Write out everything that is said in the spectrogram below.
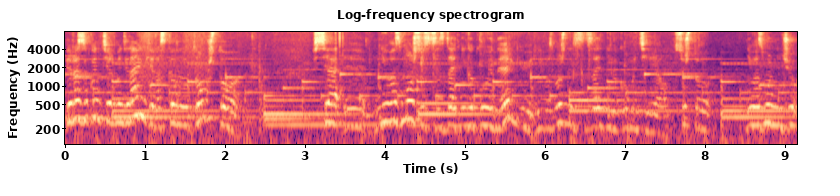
Первый закон термодинамики рассказывает о том, что вся э, невозможность создать никакую энергию невозможность создать никакой материал. Все, что невозможно нічого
